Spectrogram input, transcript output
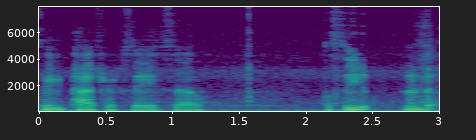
St. Patrick's Day. So, I'll see you in a bit.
